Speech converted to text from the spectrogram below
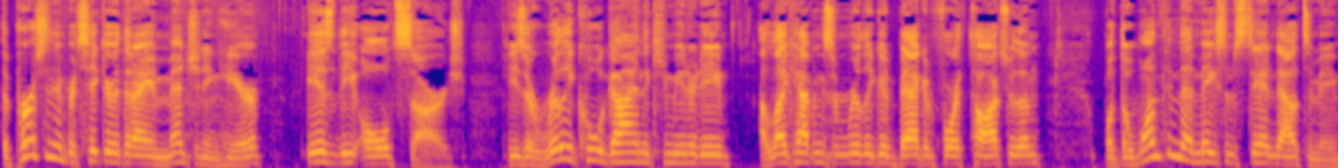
The person in particular that I am mentioning here is the old Sarge. He's a really cool guy in the community. I like having some really good back and forth talks with him. But the one thing that makes him stand out to me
